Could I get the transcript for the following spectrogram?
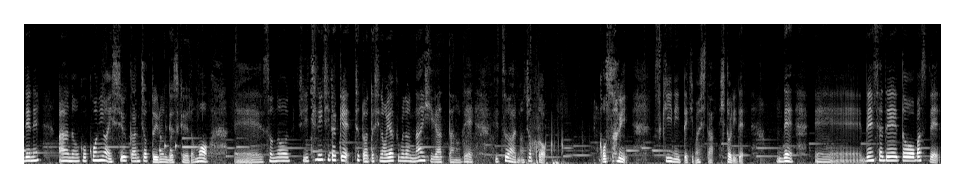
でね、あの、ここには1週間ちょっといるんですけれども、えー、そのうち1日だけ、ちょっと私のお役目のない日があったので、実はあの、ちょっと、こっそりスキーに行ってきました。一人で。で、えー、電車でとバスで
